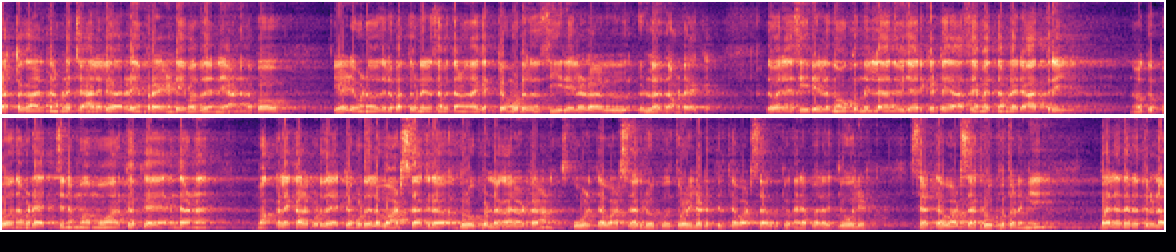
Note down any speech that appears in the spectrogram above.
കഷ്ടകാലത്ത് നമ്മുടെ ചാനലുകാരുടെയും പ്രൈം ടൈം അത് തന്നെയാണ്. അപ്പോൾ ഏഴ് മണി മുതൽ പത്ത് മണി വരെ സമയത്താണ് ഏറ്റവും കൂടുതൽ സീരിയലുകൾ ഉള്ളത് നമ്മുടെയൊക്കെ. അതുപോലെ സീരിയൽ നോക്കുന്നില്ല എന്ന് വിചാരിക്കട്ടെ ആ സമയത്ത് നമ്മുടെ രാത്രി നമുക്കിപ്പോൾ നമ്മുടെ അച്ഛനും അമ്മമാർക്കൊക്കെ എന്താണ് മക്കളെക്കാൾ കൂടുതൽ ഏറ്റവും കൂടുതൽ വാട്സാപ്പ് ഗ്രൂപ്പുള്ള കാലഘട്ടമാണ്. സ്കൂളിലത്തെ വാട്സാപ്പ് ഗ്രൂപ്പ് തൊഴിലിടത്തിലത്തെ വാട്സാപ്പ് ഗ്രൂപ്പ് അങ്ങനെ പല ജോലി സ്ഥലത്തെ വാട്സാപ്പ് ഗ്രൂപ്പ് തുടങ്ങി പലതരത്തിലുള്ള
